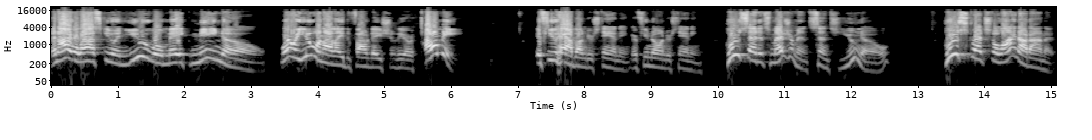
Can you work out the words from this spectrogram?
And I will ask you, and you will make me know where were you when I laid the foundation of the earth? Tell me if you have understanding, or if you know understanding. Who set its measurements, since you know? Who stretched a line out on it?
